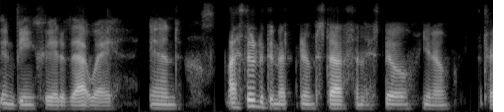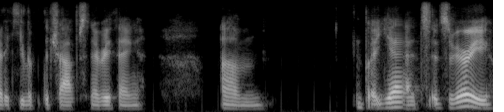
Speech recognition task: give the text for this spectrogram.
and being creative that way. And I still do the metronome stuff, and I still, you know, try to keep up the chops and everything. Um, but yeah, it's it's very,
